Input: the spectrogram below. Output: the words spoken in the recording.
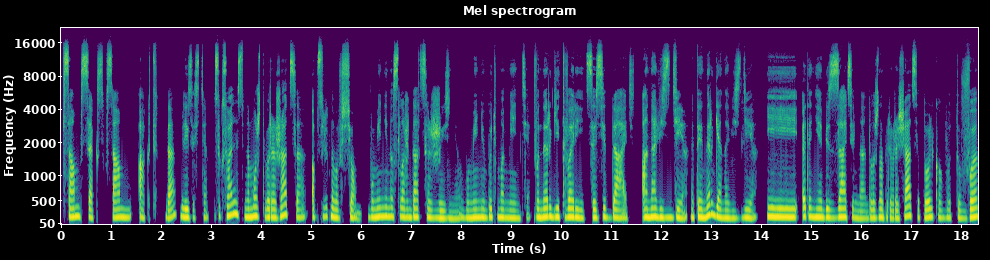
сам секс, в сам акт да, близости. Сексуальность, она может выражаться абсолютно во всем. В умении наслаждаться жизнью, в умении быть в моменте, в энергии творить, созидать. Она везде. Эта энергия, она везде. И это не обязательно должно превращаться только вот в,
